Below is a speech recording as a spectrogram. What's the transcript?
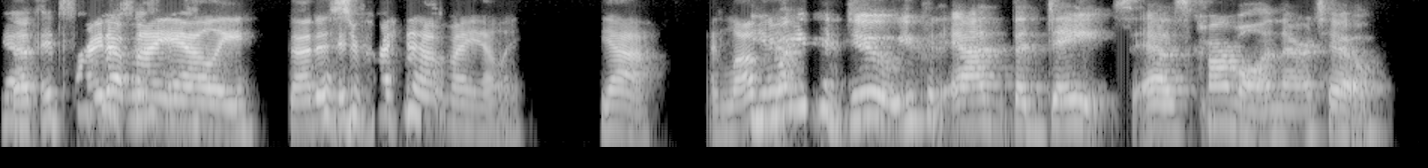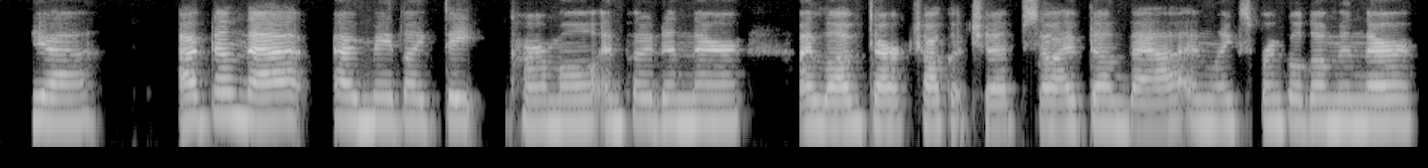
Yeah, That's it's right super up my alley. That is It's right up my alley. Yeah, I love it. You know that. what you could do? You could add the dates as caramel in there too. Yeah, I've done that. I've made like date caramel and put it in there. I love dark chocolate chips, so I've done that and like sprinkled them in there.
